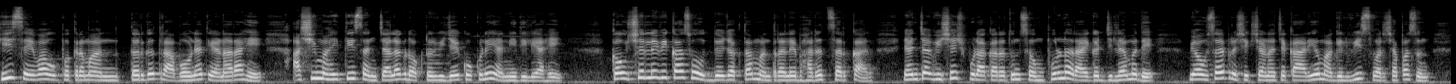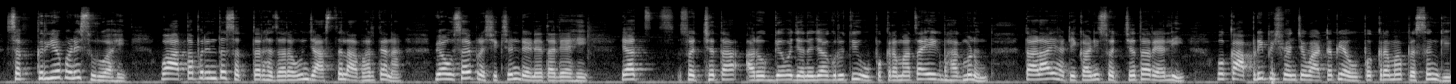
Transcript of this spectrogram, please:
ही सेवा उपक्रमांतर्गत राबवण्यात येणार आहे अशी माहिती संचालक डॉक्टर विजय कोकणे यांनी दिली आहे. कौशल्य विकास व उद्योजकता मंत्रालय भारत सरकार यांच्या विशेष पुढाकारातून संपूर्ण रायगड जिल्ह्यामध्ये व्यवसाय प्रशिक्षणाचे कार्य मागील वीस वर्षापासून सक्रियपणे सुरू आहे व आतापर्यंत सत्तर हजाराहून जास्त लाभार्थ्यांना व्यवसाय प्रशिक्षण देण्यात आले आहे. यात स्वच्छता आरोग्य व जनजागृती उपक्रमाचा एक भाग म्हणून तळा या ठिकाणी स्वच्छता रॅली व कापडी पिशव्यांचे वाटप या उपक्रमाप्रसंगी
